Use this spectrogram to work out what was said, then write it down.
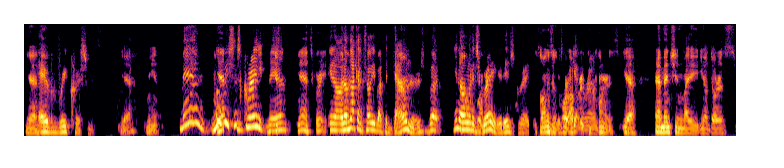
Yeah. every Christmas. Yeah. I mean, Man, movies is great, man. yeah, it's great. You know, and I'm not going to tell you about the downers, but you know, when it's great, it is great. As long as I mean, there's more getting around it. downers. Yeah. And I mentioned my, you know, daughter's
